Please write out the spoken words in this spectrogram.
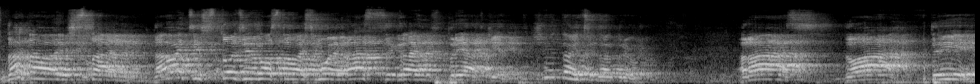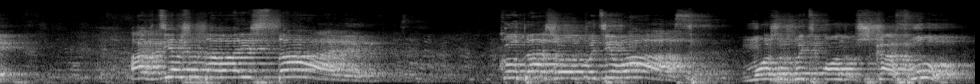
Да, товарищ Сталин, давайте 198 раз сыграем в прятки. Считайте до трех. Раз, два, три. А где же товарищ Сталин? Куда же он подевался? Может быть, он в шкафу?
